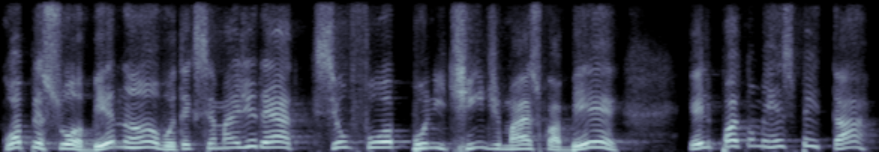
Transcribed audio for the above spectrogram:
Com a pessoa B, não, vou ter que ser mais direto. Se eu for bonitinho demais com a B, ele pode não me respeitar.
